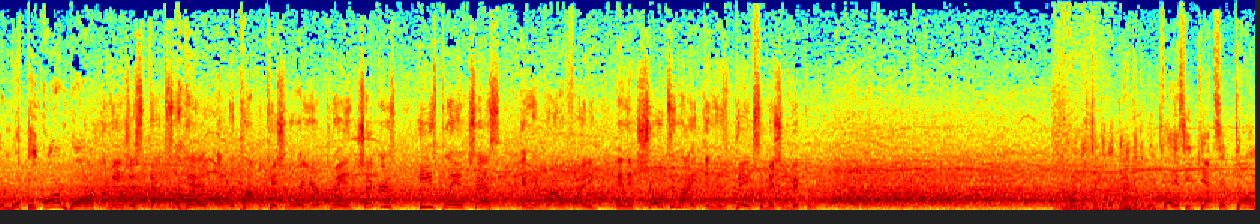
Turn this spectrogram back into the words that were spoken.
Him with the armbar. I mean, just steps ahead of the competition. Where you're playing checkers, he's playing chess in the ground fighting. And it showed tonight in this big submission victory. All right, let's take a look back at the replay as he gets it done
